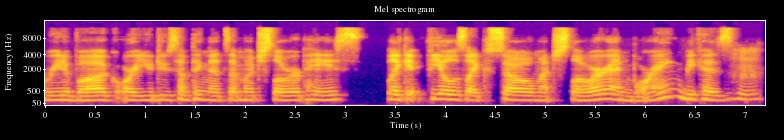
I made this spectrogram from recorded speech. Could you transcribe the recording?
read a book or you do something that's a much slower pace like it feels like so much slower and boring because Mhm.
